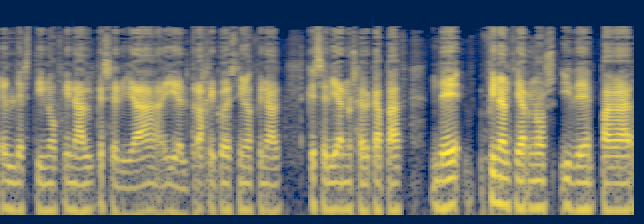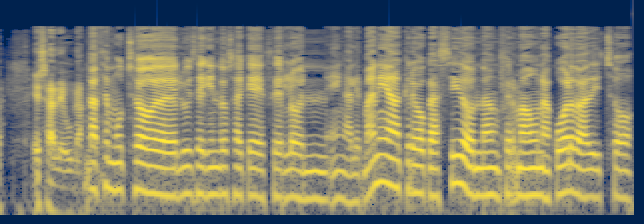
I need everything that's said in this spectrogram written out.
el destino final que sería, y el trágico destino final que sería no ser capaz de financiarnos y de pagar esa deuda. Hace mucho, Luis de Guindos, hay que decirlo, en, en Alemania creo que ha sido, donde han firmado un acuerdo, ha dicho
